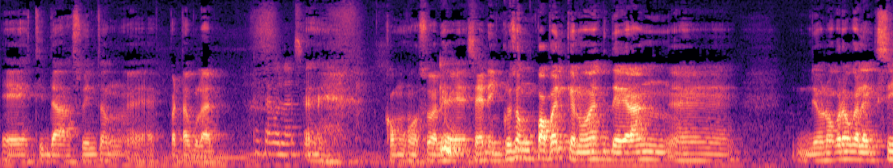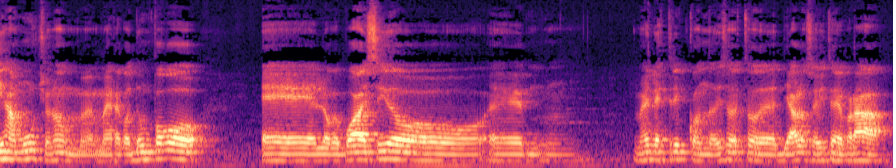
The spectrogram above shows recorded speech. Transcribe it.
es Tilda Swinton, es espectacular. Espectacular, sí. Eh, como suele ser, incluso en un papel que no es de gran... Eh, yo no creo que le exija mucho, ¿no? Me, me recordó un poco eh, lo que puede haber sido eh, Meryl Streep cuando hizo esto de Diablo se viste de Prada.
